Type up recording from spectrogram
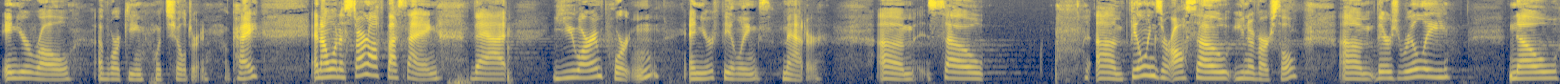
in your role of working with children, okay? And I want to start off by saying that you are important and your feelings matter. Um, so, um, feelings are also universal. Um, there's really no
